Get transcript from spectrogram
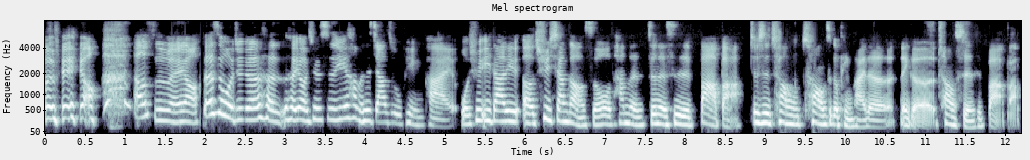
没有，当时没有。但是我觉得很很有趣，是因为他们是家族品牌。我去意大利，呃，去香港的时候，他们真的是爸爸，就是创创这个品牌的那个创始人是爸爸嘛。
